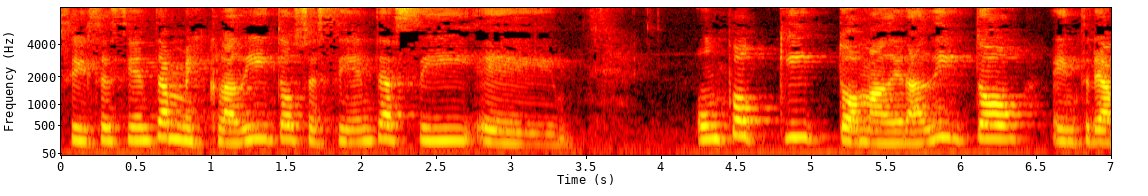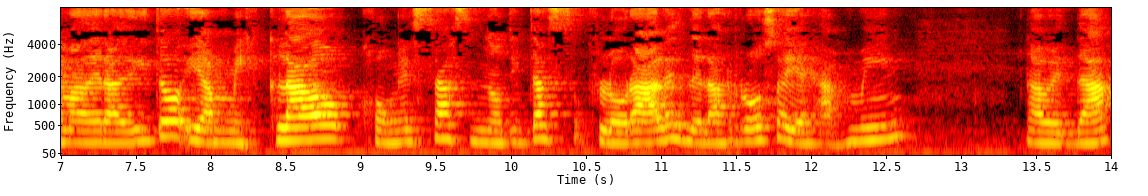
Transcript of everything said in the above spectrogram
Sí, se siente mezcladito, se siente así eh, un poquito amaderadito, entre amaderadito y amezclado con esas notitas florales de la rosa y el jazmín. La verdad,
